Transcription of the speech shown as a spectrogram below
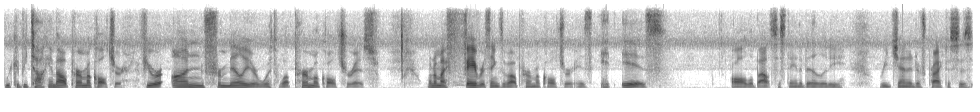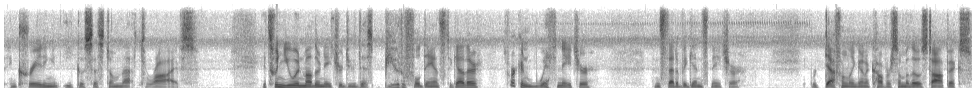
We could be talking about permaculture. If you are unfamiliar with what permaculture is, one of my favorite things about permaculture is it is all about sustainability, regenerative practices, and creating an ecosystem that thrives. It's when you and Mother Nature do this beautiful dance together. It's working with nature instead of against nature. We're definitely going to cover some of those topics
